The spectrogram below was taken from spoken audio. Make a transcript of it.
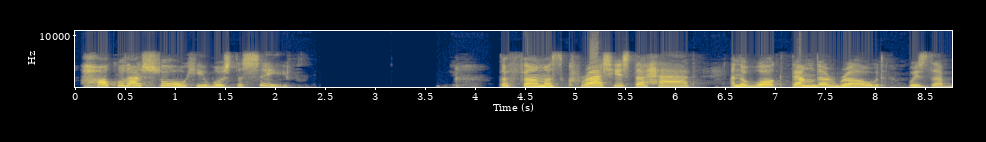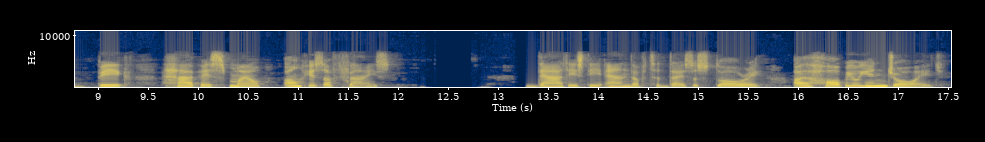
How could I thought he was the thief?" The farmer scratched his head and walked down the road with a big, happy smile on his face. That is the end of today's story. I hope you enjoyed.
